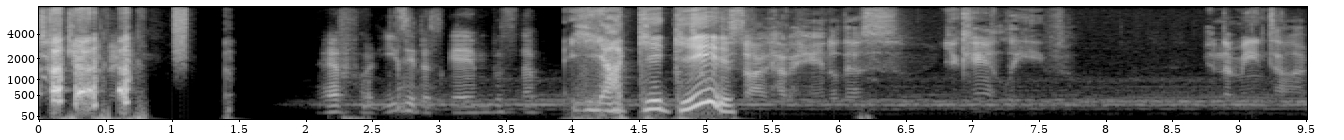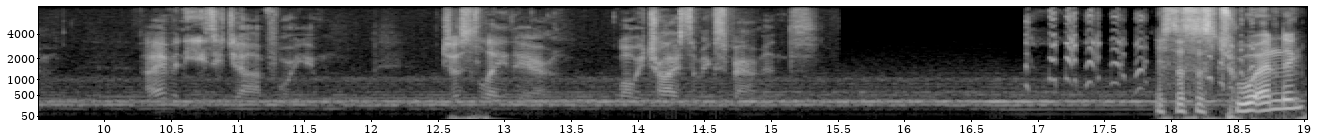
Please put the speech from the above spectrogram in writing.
Just kidding, baby. Hä, voll easy das Game. Was ist da? Ja, GG. Decide how to handle this. You can't leave. In the meantime, I have an easy job for you. Just lay there while we try some experiments. Ist das das True Ending?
